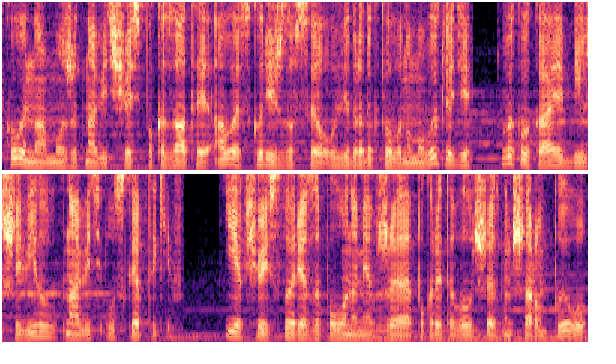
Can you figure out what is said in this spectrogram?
коли нам можуть навіть щось показати, але скоріш за все у відредактованому вигляді викликає більший відгук навіть у скептиків. І якщо історія з Аполлонами вже покрита величезним шаром пилу,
